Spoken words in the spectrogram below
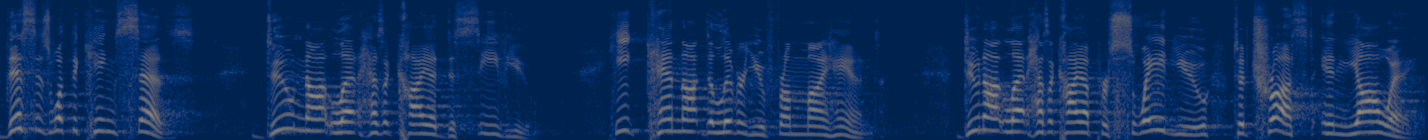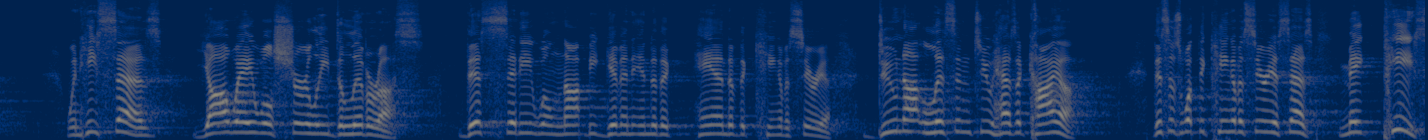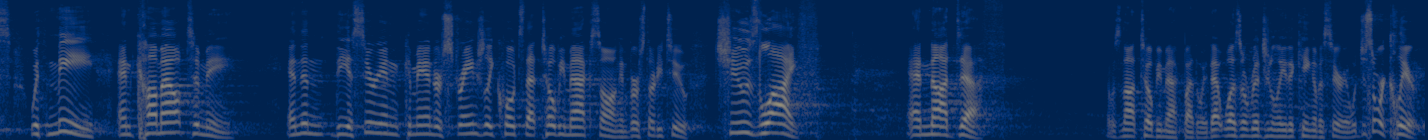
This is what the king says Do not let Hezekiah deceive you, he cannot deliver you from my hand. Do not let Hezekiah persuade you to trust in Yahweh when he says, Yahweh will surely deliver us. This city will not be given into the hand of the king of Assyria. Do not listen to Hezekiah. This is what the king of Assyria says Make peace with me and come out to me. And then the Assyrian commander strangely quotes that TobyMac song in verse 32 Choose life and not death. That was not TobyMac, by the way. That was originally the king of Assyria. Just so we're clear.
